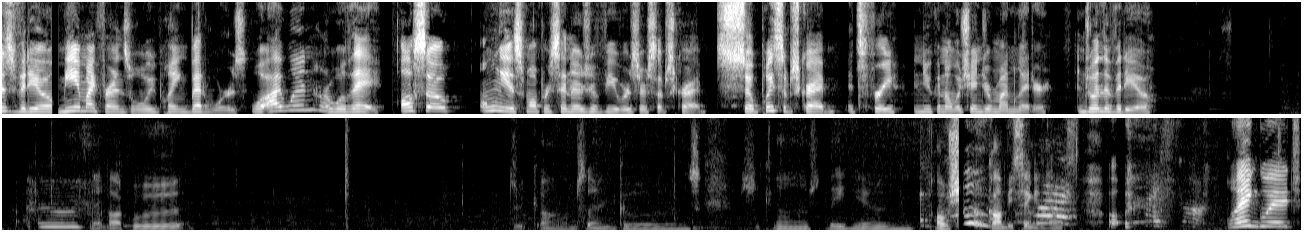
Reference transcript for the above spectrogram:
this video, me and my friends will be playing Bed Wars. Will I win or will they? Also, only a small percentage of viewers are subscribed. So please subscribe, it's free, and you can always change your mind later. Enjoy the video. That Lockwood. She comes and goes. She comes to you. Oh, she can't be singing that. Oh. Language!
